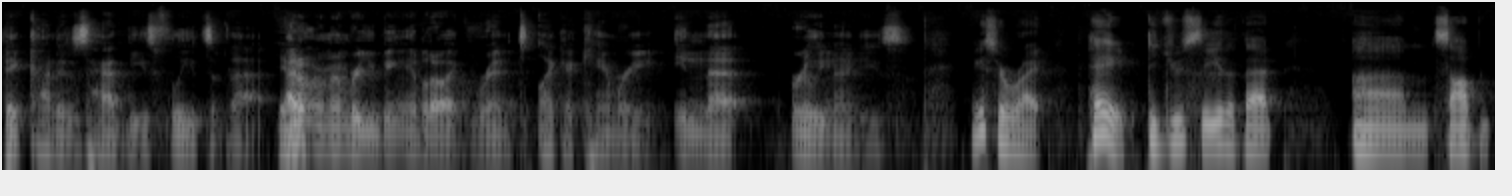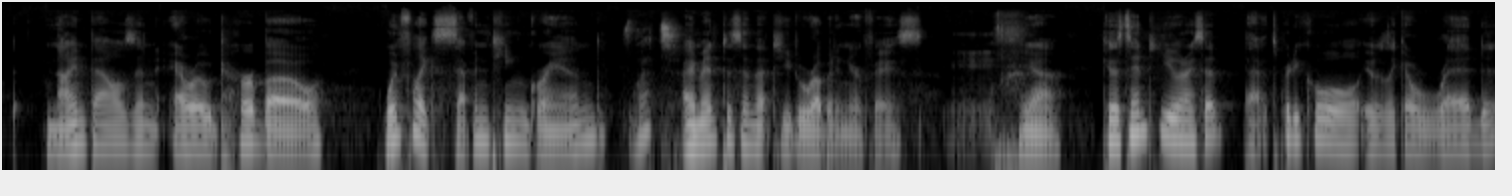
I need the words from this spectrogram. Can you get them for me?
they kind of just had these fleets of that. Yeah. I don't remember you being able to like rent like a Camry in that early '90s. I guess you're right. Hey, did you see that that um, Saab 9000 Aero Turbo went for like 17 grand? What? I meant to send that to you to rub it in your face. Yeah, because I sent it to you and I said that's pretty cool. It was like a red,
